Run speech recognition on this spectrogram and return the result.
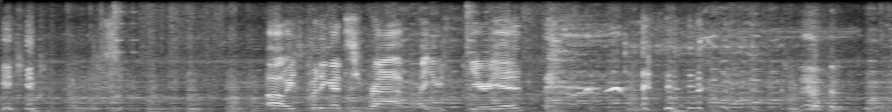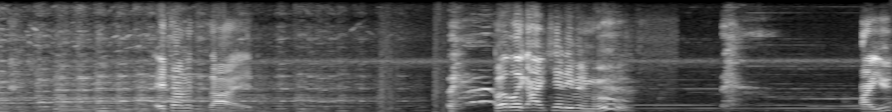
Oh, he's putting a trap? Are you serious? it's on its side. But like, I can't even move. Are you?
